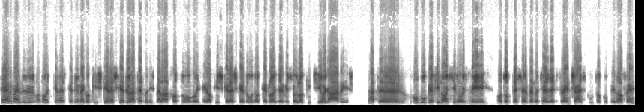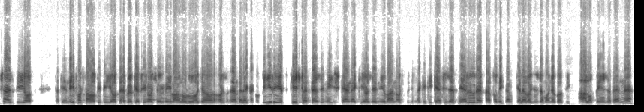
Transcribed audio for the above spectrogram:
termelő, a nagykereskedő, meg a kiskereskedő. Hát ebből is belátható, hogy mire a kiskereskedő oda kerül, azért viszonylag kicsi az árés. Tehát abból kell finanszírozni adott esetben, hogyha ez egy franchise kút, akkor például a franchise díjat, tehát ilyen névhasználati díjat, ebből kell finanszírozni nyilvánvaló, hogy a, az embereknek a bírét, készletezni is kell neki, azért nyilván azt hogy neki ki kell fizetni előre, tehát amíg nem kell el az üzemanyag, addig áll a pénze benne.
